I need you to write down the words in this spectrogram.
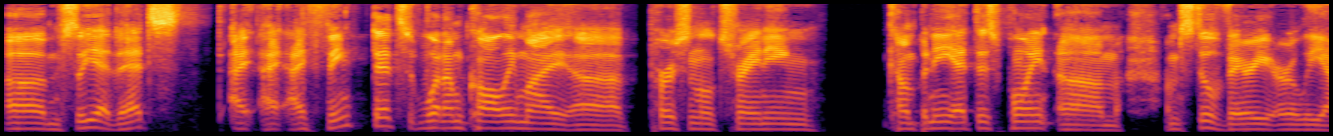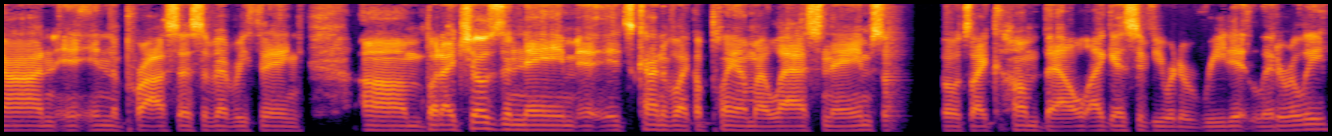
Um, so yeah, that's I, I, I think that's what I'm calling my uh, personal training company at this point. Um, I'm still very early on in, in the process of everything, um, but I chose the name. It's kind of like a play on my last name, so so it's like Humbell, I guess, if you were to read it literally.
